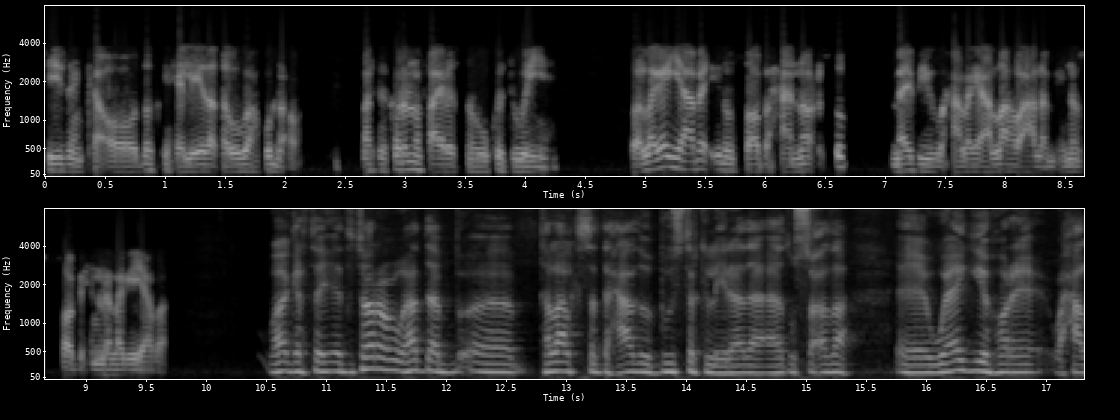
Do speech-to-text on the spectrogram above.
seasonka oo dadka xilliyada qabobaha ku dhaco. Marka coronavirusna wuu ka duwan yahay. Oo laga yaaba inuu soo baxaa nooc cusub. Maybe waxaa laga allahu aclam inuu soo bixinna laga yaabaa. Waa gartay doctorow hadda tallaalka saddexaad oo boosterka la yihahdaa aada u socda waagii hore waxaa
